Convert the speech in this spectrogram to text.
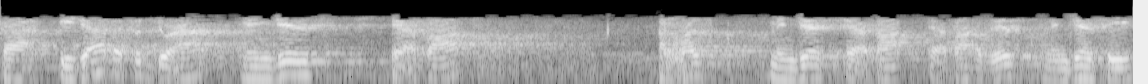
فإجابة الدعاء من جنس إعطاء الرزق من جنس إعطاء إعطاء الرزق من جنس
